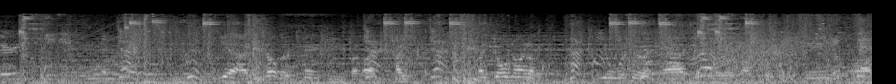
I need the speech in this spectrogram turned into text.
Very tedious. Yeah, I can tell they're tanky, but like I, I don't know how to deal with their attacks. Don't know how to team or what.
